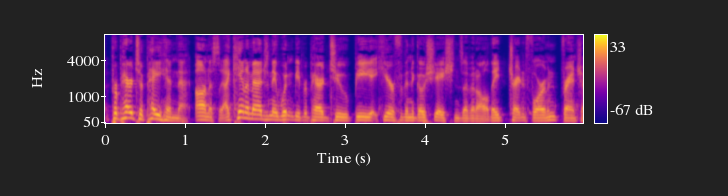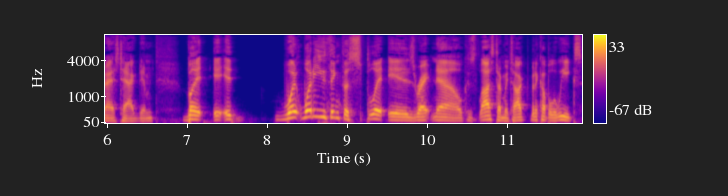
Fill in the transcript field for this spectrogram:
prepared to pay him that, honestly. I can't imagine they wouldn't be prepared to be here for the negotiations of it all. They traded for him and franchise tagged him. But it, it what, what do you think the split is right now? Cause last time we talked, it's been a couple of weeks.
